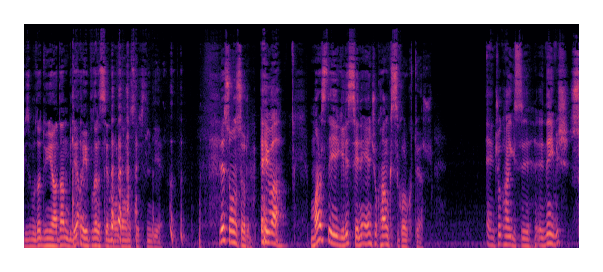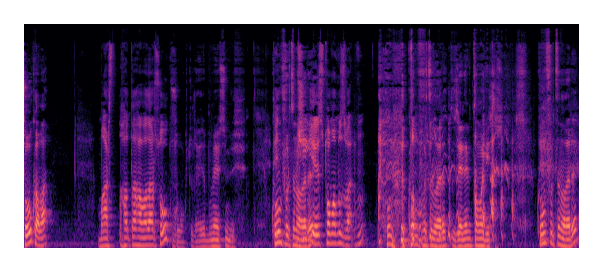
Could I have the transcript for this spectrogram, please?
biz burada dünyadan bile ayıplarız seni orada onu seçtin diye. Ve son sorun. Eyvah. Mars'la ilgili seni en çok hangisi korkutuyor? En çok hangisi? E, neymiş? Soğuk hava. Mars'ta havalar soğuk mu? Soğuktur öyle bu mevsim üf. Kum Bir fırtınaları. şey yeriz, tomamız var. Hı? kum, kum fırtınaları üzerine bir toma geçir. Kum fırtınaları.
